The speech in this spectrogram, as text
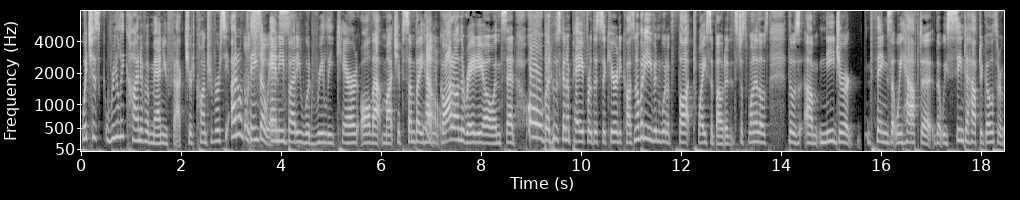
which is really kind of a manufactured controversy, I don't Oh, think so anybody would really care all that much if somebody No. hadn't got on the radio and said, "Oh, but who's going to pay for the security costs?" Nobody even would have thought twice about it. It's just one of those those um, knee jerk things that we have to that we seem to have to go through.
